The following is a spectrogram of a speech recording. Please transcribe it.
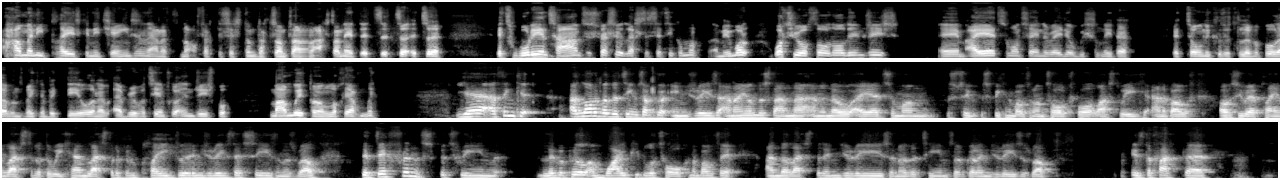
How many players can you change and it's not affect the system? That's what I'm trying to ask. And it, it's it's a it's a it's worrying times, especially with Leicester City coming up. I mean, what what's your thought on all the injuries? Um, I heard someone saying on the radio recently that it's only because it's Liverpool, everyone's making a big deal, and every other team's got injuries. But man, we've been unlucky, haven't we? Yeah, I think a lot of other teams have got injuries, and I understand that. And I know I had someone speaking about it on Talksport last week, and about obviously we're playing Leicester at the weekend. Leicester have been plagued with injuries this season as well. The difference between Liverpool and why people are talking about it, and the Leicester injuries and other teams have got injuries as well, is the fact that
